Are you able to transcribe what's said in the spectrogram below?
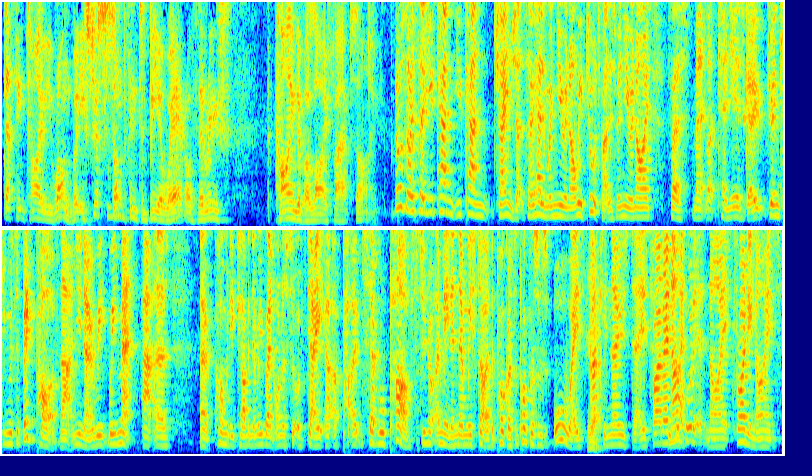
that's entirely wrong, but it's just mm-hmm. something to be aware of. There is a kind of a life outside. But also, I'd say you can you can change that. So, Helen, when you and I we've talked about this when you and I first met like ten years ago, drinking was a big part of that. And you know, we we met at a, a comedy club, and then we went on a sort of date at a, pu- several pubs. Do you know what I mean? And then we started the podcast. The podcast was always back in those days. Friday we nights. Record it at night, Friday nights.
